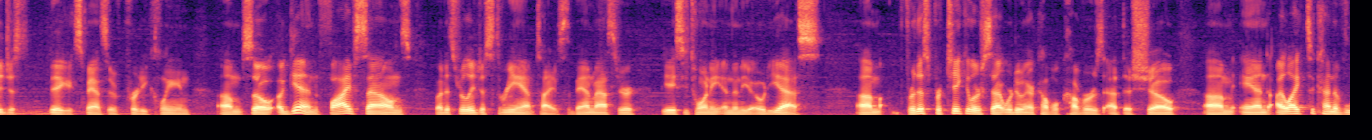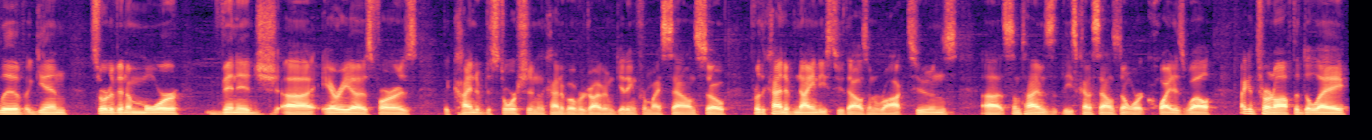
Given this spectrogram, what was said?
Really just big, expansive, pretty clean. Um, so again, five sounds, but it's really just three amp types, the Bandmaster, the AC20, and then the ODS. Um, for this particular set, we're doing a couple covers at this show, um, and I like to kind of live, again, sort of in a more vintage uh, area as far as the kind of distortion and the kind of overdrive I'm getting from my sound. So for the kind of 90s, 2000 rock tunes, uh, sometimes these kind of sounds don't work quite as well. I can turn off the delay,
